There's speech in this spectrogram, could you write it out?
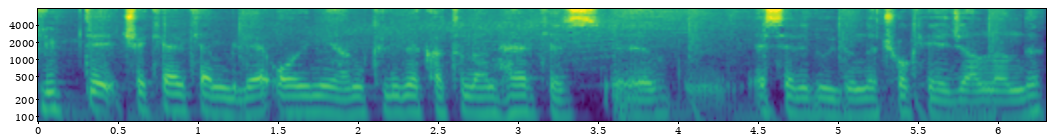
Klipte çekerken bile oynayan, klibe katılan herkes e, eseri duyduğunda çok heyecanlandı.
